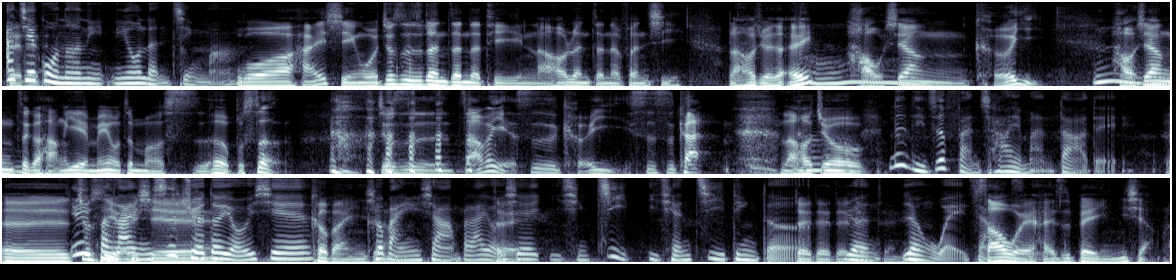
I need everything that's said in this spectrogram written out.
啊。结果呢？你你有冷静吗？我还行，我就是认真的听，然后认真的分析，然后觉得哎、好像可以，嗯好像这个个行业没有这么十恶不赦，就是咱们也是可以试试看，然后就、那你这反差也蛮大的欸呃，就是本来你是觉得有一些刻板印象，刻板印象，本来有一些以前既以前既定的对对对对认认为稍微还是被影响了。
